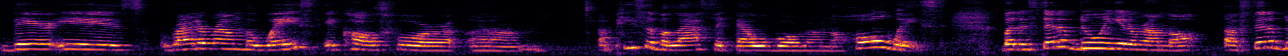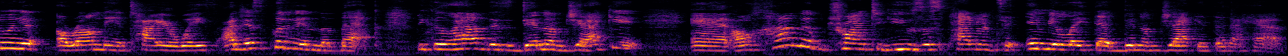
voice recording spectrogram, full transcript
there is right around the waist, it calls for um, a piece of elastic that will go around the whole waist. But instead of doing it around the instead of doing it around the entire waist, I just put it in the back because I have this denim jacket and I was kind of trying to use this pattern to emulate that denim jacket that I have.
